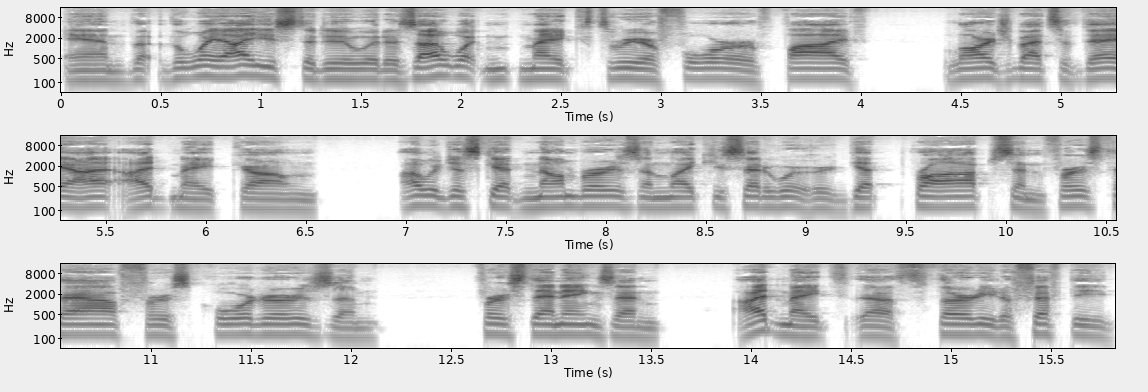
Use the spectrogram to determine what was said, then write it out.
And the, the way I used to do it is I wouldn't make three or four or five large bets a day. I, would make um, I would just get numbers and like you said, we would get props and first half, first quarters, and first innings, and I'd make uh, thirty to fifty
